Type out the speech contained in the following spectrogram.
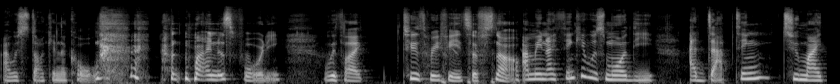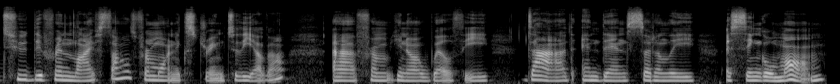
I was stuck in the cold at minus forty with like two, three feet of snow. I mean, I think it was more the adapting to my two different lifestyles from one extreme to the other. Uh, from you know a wealthy dad and then suddenly a single mom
